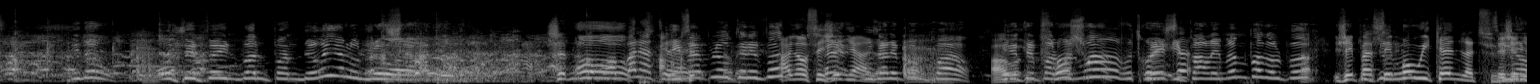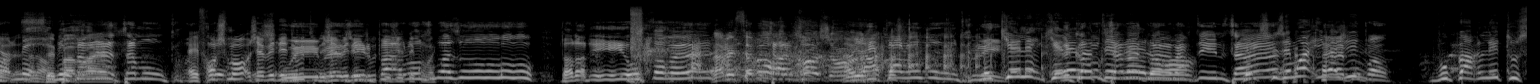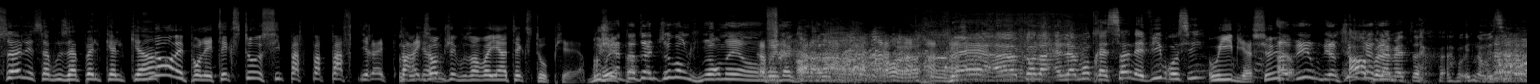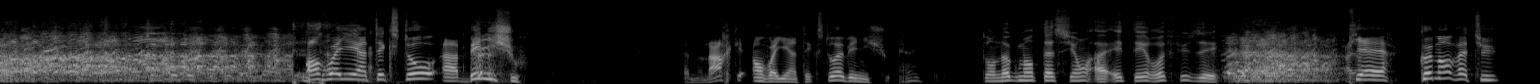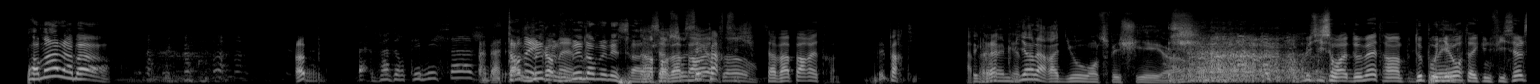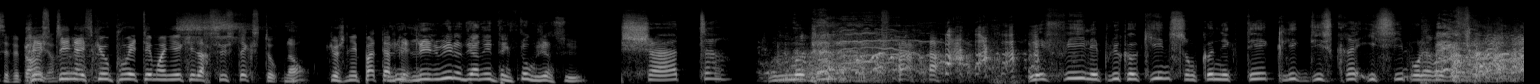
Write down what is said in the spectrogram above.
Dis donc, on s'est fait une bonne pinte de rire l'autre jour. Je ne comprends pas l'intérêt. Il m'appelait au téléphone Ah non, c'est Eh, génial. Vous allez pas me croire. Ah il ouais. était pas loin de Franchement, moi. vous trouvez mais ça- Il parlait même pas dans le poste. J'ai passé mon week-end là-dessus. C'est génial. mais- mais- Il parlait à sa montre. Eh, franchement, j'avais des doutes, Oui, mais j'avais des il doutes, mais parle j'étais aux convaincu. oiseaux, dans la nuit, aux forêts. Non, mais c'est bon, raccroche, hein. Non, il Il parle aux montres, lui. Mais quel est, quel Mais est comment ça va, l'intérêt, toi, Laurent Martine, ça Mais va Excusez-moi, Elle imagine, pas. Vous parlez tout seul et ça vous appelle quelqu'un? Non, mais pour les textos aussi, paf, paf, paf, direct. Par Vocal. exemple, je vais vous envoyer un texto, Pierre. Oui, Bougez attends, pas. attends une seconde, je me remets en rédaction. Mais euh, quand la, la montre elle sonne, elle vibre aussi? Oui, bien sûr. Ah oui, bien sûr. Ah, on qu'elle peut la vibre. mettre. oui, non, mais c'est. Envoyez un texto à Bénichou. Ça me marque. Envoyez un texto à Bénichou. Ton augmentation a été refusée. Pierre, comment vas-tu? Pas mal là-bas. Hop. Bah, va dans tes messages. Ah bah je, attendez vais, quand je même. vais dans mes messages. Ça va C'est apparaître. parti. encore. Ça va apparaître. C'est parti. C'est quand Après, même bien la radio où on se fait chier. hein. En plus, ils sont à 2 mètres, hein. deux pots de Oui. yaourt avec une ficelle, ça fait pareil. hein. Christine, est-ce que vous pouvez témoigner qu'il a reçu ce texto? Non. Que je n'ai pas tapé. Lis- Lis-lui le dernier texto que j'ai reçu. Chat, mobile. les filles les plus coquines sont connectées. Clic discret ici pour les rejoindre.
